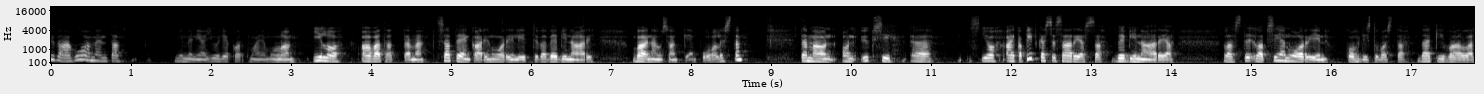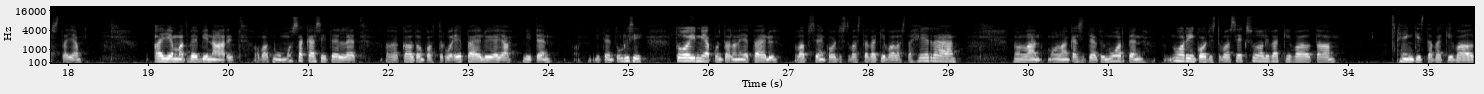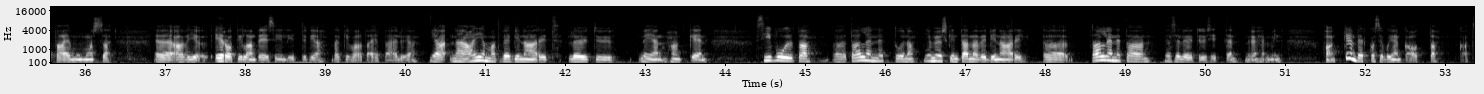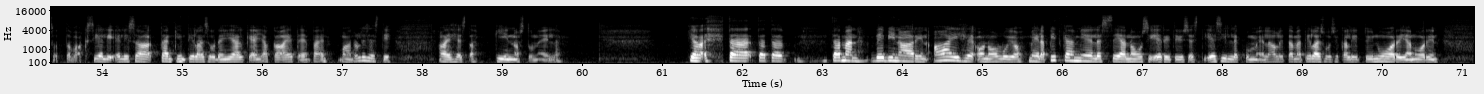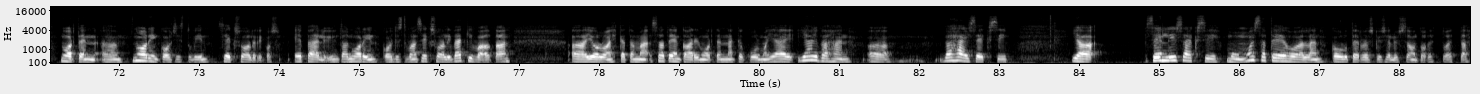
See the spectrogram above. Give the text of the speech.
Hyvää huomenta. Nimeni on Julia Korkman ja mulla on ilo avata tämä sateenkaarinuoriin liittyvä webinaari Baanaus-hankkeen puolesta. Tämä on, on yksi äh, jo aika pitkässä sarjassa webinaaria lapsiin ja nuoriin kohdistuvasta väkivallasta ja aiemmat webinaarit ovat muun muassa käsitelleet äh, kaltonkohteluepäilyjä ja miten, miten tulisi toimia, kun tällainen epäily lapseen kohdistuvasta väkivallasta herää. Me ollaan, me ollaan käsitelty nuorten, nuoriin kohdistuvaa seksuaaliväkivaltaa, henkistä väkivaltaa ja muun muassa erotilanteisiin liittyviä väkivaltaepäilyjä. Ja nämä aiemmat webinaarit löytyy meidän hankkeen sivuilta tallennettuina ja myöskin tämä webinaari tallennetaan ja se löytyy sitten myöhemmin hankkeen verkkosivujen kautta katsottavaksi. Eli, eli saa tämänkin tilaisuuden jälkeen jakaa eteenpäin mahdollisesti aiheesta kiinnostuneille. Ja tämän webinaarin aihe on ollut jo meillä pitkään mielessä ja nousi erityisesti esille, kun meillä oli tämä tilaisuus, joka liittyy nuoriin ja nuorin, nuorten, nuoriin kohdistuviin seksuaalirikosepäilyihin tai nuoriin kohdistuvaan seksuaaliväkivaltaan, jolloin ehkä tämä sateenkaarinuorten näkökulma jäi, jäi vähän äh, vähäiseksi. Ja sen lisäksi muun muassa THLn kouluterveyskyselyssä on todettu, että,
